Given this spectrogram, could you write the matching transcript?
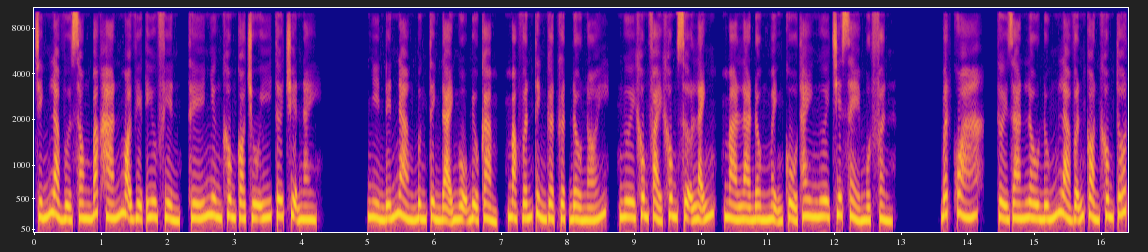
Chính là vừa xong Bắc Hán mọi việc yêu phiền, thế nhưng không có chú ý tới chuyện này. Nhìn đến nàng bừng tỉnh đại ngộ biểu cảm, Mạc Vấn Tình gật gật đầu nói, ngươi không phải không sợ lãnh, mà là đồng mệnh cổ thay ngươi chia sẻ một phần. Bất quá, thời gian lâu đúng là vẫn còn không tốt,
